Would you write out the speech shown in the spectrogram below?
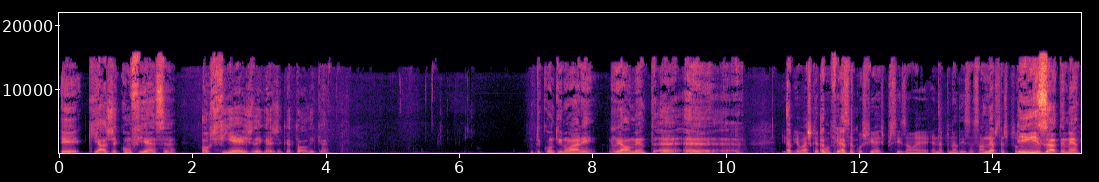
é que haja confiança aos fiéis da Igreja Católica de continuarem realmente a, a Eu acho que a confiança a, que os fiéis precisam é, é na penalização na, destas pessoas. Exatamente.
